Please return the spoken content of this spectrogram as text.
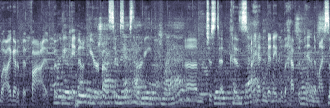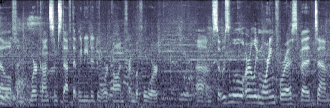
well, I got up at five, but we came out here about six six thirty, um, just because I hadn't been able to have the pen to myself and work on some stuff that we needed to work on from before. Um, so it was a little early morning for us, but um,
